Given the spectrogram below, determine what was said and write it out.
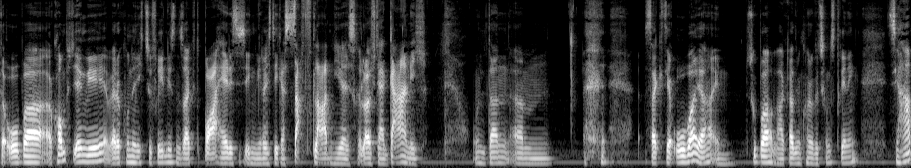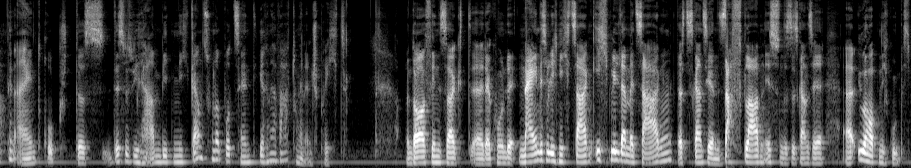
der Ober kommt irgendwie, weil der Kunde nicht zufrieden ist und sagt, boah, hey, das ist irgendwie ein richtiger Saftladen hier, das läuft ja gar nicht. Und dann ähm, sagt der Ober, ja, im super, war gerade im Kommunikationstraining, Sie haben den Eindruck, dass das, was wir hier anbieten, nicht ganz 100% Ihren Erwartungen entspricht. Und daraufhin sagt äh, der Kunde, nein, das will ich nicht sagen. Ich will damit sagen, dass das Ganze ein Saftladen ist und dass das Ganze äh, überhaupt nicht gut ist.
